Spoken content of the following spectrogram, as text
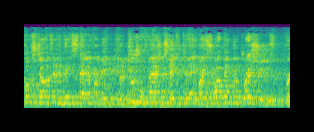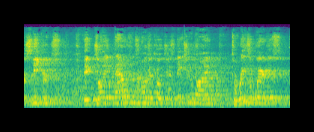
Coach Johnson and his staff are making an unusual fashion statement today by swapping their dress shoes for sneakers. They've joined thousands of other coaches nationwide to raise awareness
